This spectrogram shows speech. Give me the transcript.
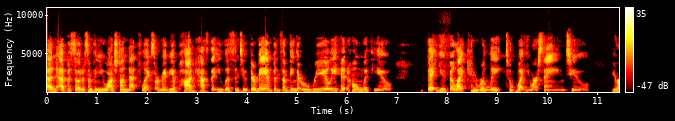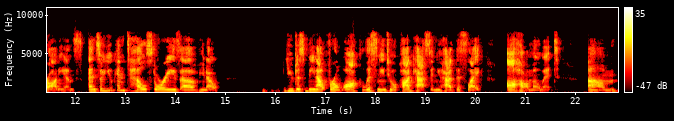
an episode of something you watched on Netflix or maybe a podcast that you listened to, there may have been something that really hit home with you that you feel like can relate to what you are saying to your audience. And so you can tell stories of, you know, you just being out for a walk listening to a podcast and you had this like aha moment. Um,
